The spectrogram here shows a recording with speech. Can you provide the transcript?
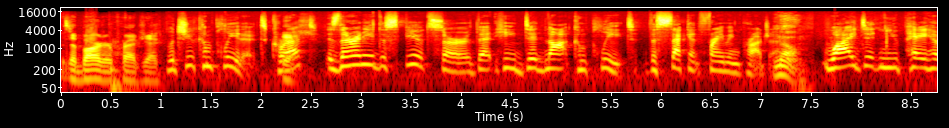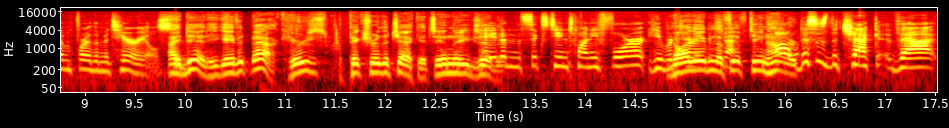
the barter project. Which you completed, correct? Is there any dispute, sir, that he did not complete the second framing project? No. Why didn't you pay him for the materials? I did. He gave it back. Here's a picture of the check. It's in the exhibit. paid him the 1624. He returned No, I gave him the check. 1500. Oh, this is the check that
